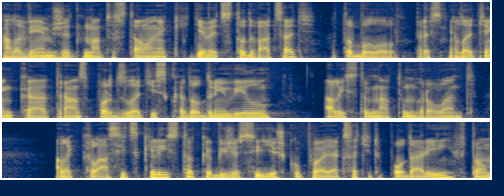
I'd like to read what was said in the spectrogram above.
ale viem, že ma to stalo nejakých 920 a to bolo presne letenka, transport z letiska do Dreamville a lístok na Tomorrowland. Ale klasický lístok, kebyže si ideš kupovať, ak sa ti to podarí v tom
